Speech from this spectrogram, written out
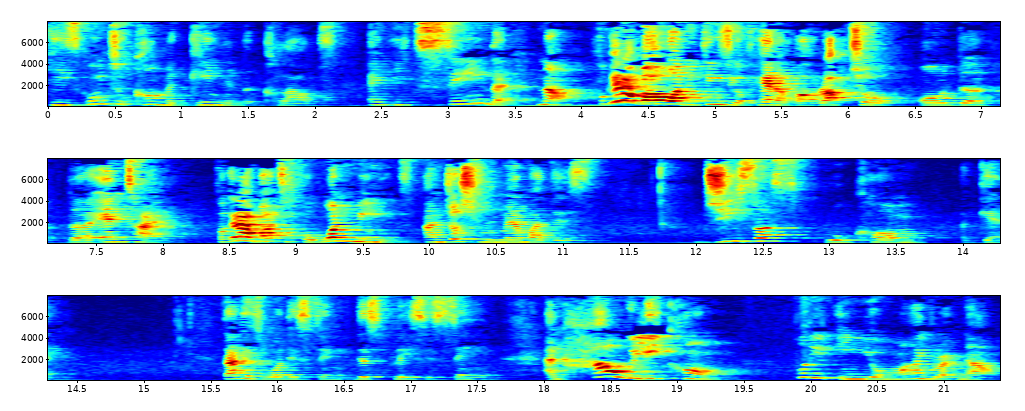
He's going to come again in the clouds. And it's saying that now, forget about all the things you've heard about rapture or the, the end time. Forget about it for one minute and just remember this. Jesus will come again. That is what this thing, this place is saying. And how will he come? Put it in your mind right now.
